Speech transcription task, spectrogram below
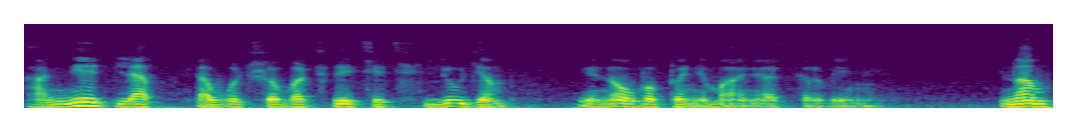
а не для того, чтобы ответить людям иного понимания откровений. Нам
